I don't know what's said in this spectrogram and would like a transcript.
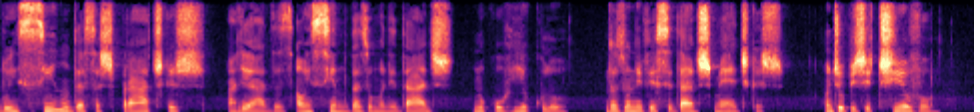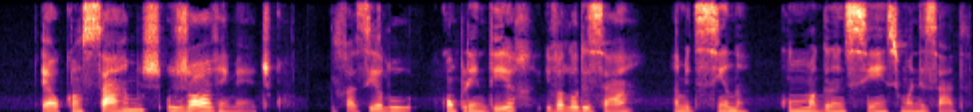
do ensino dessas práticas aliadas ao ensino das humanidades no currículo das universidades médicas, onde o objetivo é alcançarmos o jovem médico e fazê-lo compreender e valorizar a medicina como uma grande ciência humanizada.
